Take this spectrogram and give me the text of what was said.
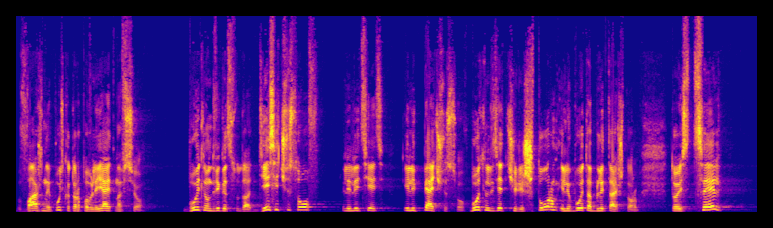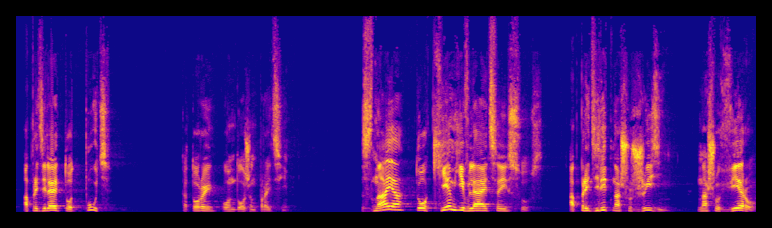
важный путь, который повлияет на все. Будет ли он двигаться туда 10 часов или лететь, или 5 часов? Будет лететь через шторм или будет облетать шторм? То есть цель определяет тот путь, который он должен пройти. Зная то, кем является Иисус, определит нашу жизнь, нашу веру,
